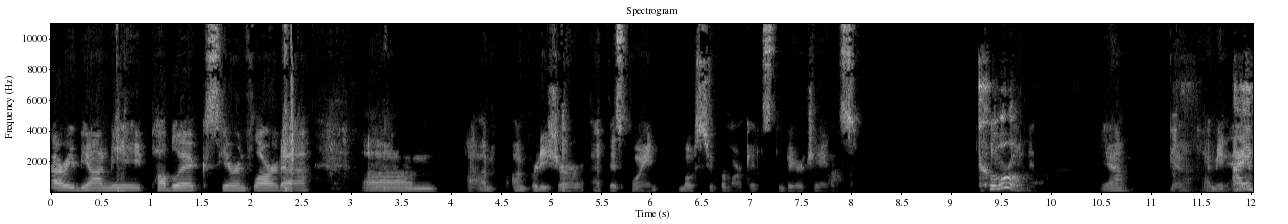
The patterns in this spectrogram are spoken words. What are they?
carry Beyond Meat, Publix here in Florida. Um, I'm I'm pretty sure at this point most supermarkets, the bigger chains. Cool. Yeah, yeah. I mean, hey,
